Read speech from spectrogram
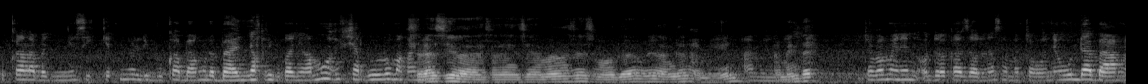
Buka lah bajunya sikit. Ini udah dibuka bang, udah banyak dibukanya. Kamu share dulu Saya makanya. sih lah, sayang sama saya semoga ini langgan amin. Amin. Amin teh. Coba mainin Udel Kazalina sama cowoknya. Udah bang,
